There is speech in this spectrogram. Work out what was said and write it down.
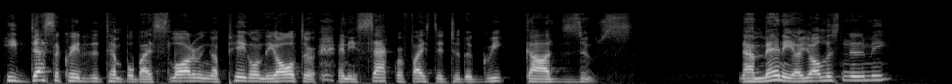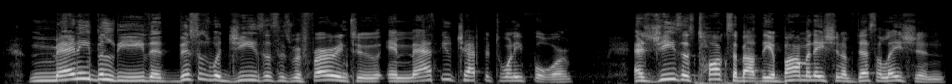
he desecrated the temple by slaughtering a pig on the altar and he sacrificed it to the Greek god Zeus. Now, many, are y'all listening to me? Many believe that this is what Jesus is referring to in Matthew chapter 24 as Jesus talks about the abomination of desolation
